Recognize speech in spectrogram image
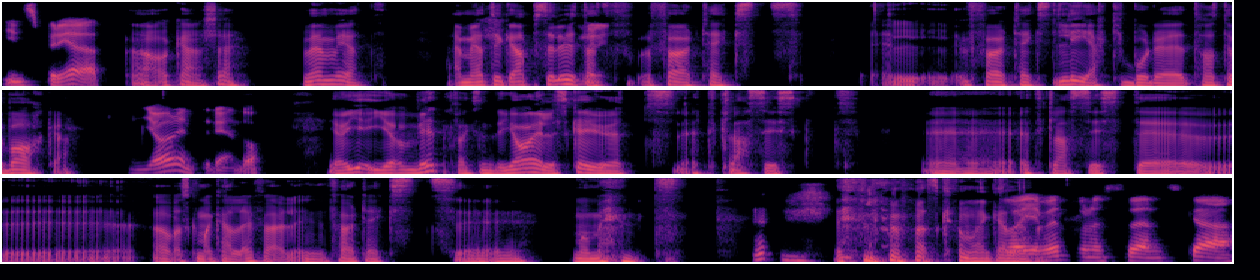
inspirerat. ja, kanske. Vem vet? Nej, men jag tycker absolut att f- förtext, förtextlek borde tas tillbaka. Men gör inte det ändå. Jag, jag vet faktiskt inte. Jag älskar ju ett, ett klassiskt eh, ett klassiskt, eh, ja, vad ska man kalla det för? Förtext eh, vad ska man kalla det jag vet inte vad den svenska,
